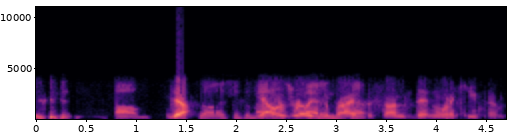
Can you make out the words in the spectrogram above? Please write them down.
say. um, Yeah, so it's just a matter yeah, I was really surprised the Suns didn't want to keep him.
